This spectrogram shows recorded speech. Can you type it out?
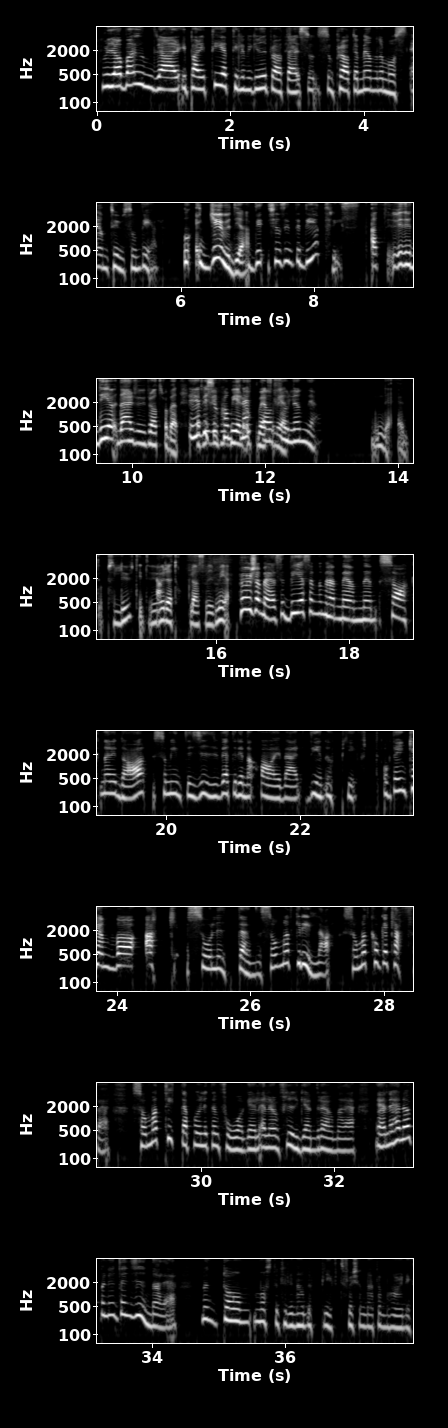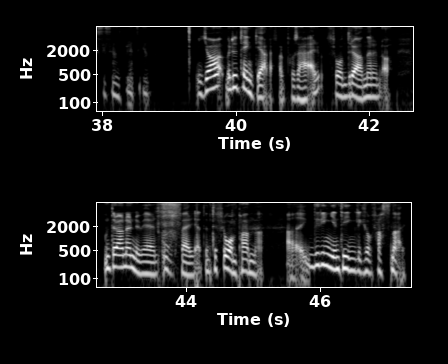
Men jag bara undrar, i paritet till hur mycket vi pratar så, så pratar männen om oss en tusendel. Oh, gud ja! Det, känns inte det trist? Att, det är därför vi pratar om det. Är Att vi så kompletta och fulländiga? Nej, absolut inte. Vi är väl rätt hopplösa vi med. Hur som helst, det som de här männen saknar idag, som inte är givet i denna AI-värld, det är en uppgift. Och den kan vara ack så liten, som att grilla, som att koka kaffe, som att titta på en liten fågel eller en flyga en drönare, eller hälla upp en liten ginare. Men de måste tydligen ha en uppgift för att känna att de har en existensberättigande. Ja, men då tänkte jag i alla fall på så här, från drönaren då. Om drönaren nu är en ofärgad, en teflonpanna, där ingenting liksom fastnar.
